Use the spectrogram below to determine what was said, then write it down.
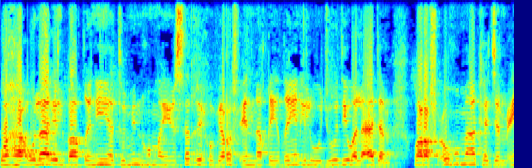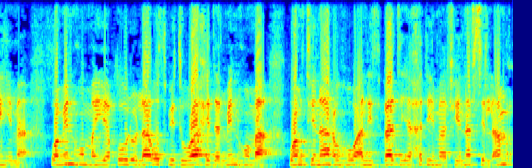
وهؤلاء الباطنية منهم من يسرح برفع النقيضين الوجود والعدم ورفعهما كجمعهما ومنهم من يقول لا أثبت واحدا منهما وامتناعه عن إثبات أحدهما في نفس الأمر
